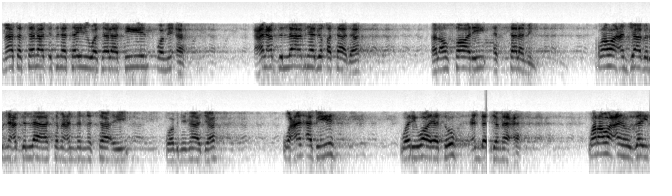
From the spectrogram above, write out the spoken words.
مات سنة اثنتين وثلاثين ومائة عن عبد الله بن أبي قتادة الأنصاري السلمي. روى عن جابر بن عبد الله كما عند النسائي وابن ماجه. وعن أبيه وروايته عند الجماعة. وروى عنه زيد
